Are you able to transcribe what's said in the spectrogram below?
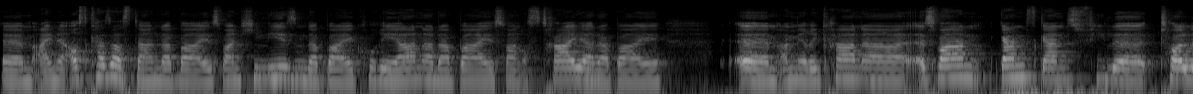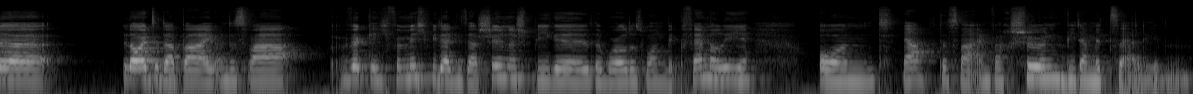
ähm, eine aus Kasachstan dabei, es waren Chinesen dabei, Koreaner dabei, es waren Australier dabei, ähm, Amerikaner. Es waren ganz, ganz viele tolle Leute dabei und es war wirklich für mich wieder dieser schöne Spiegel, The World is One Big Family. Und ja, das war einfach schön, wieder mitzuerleben.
